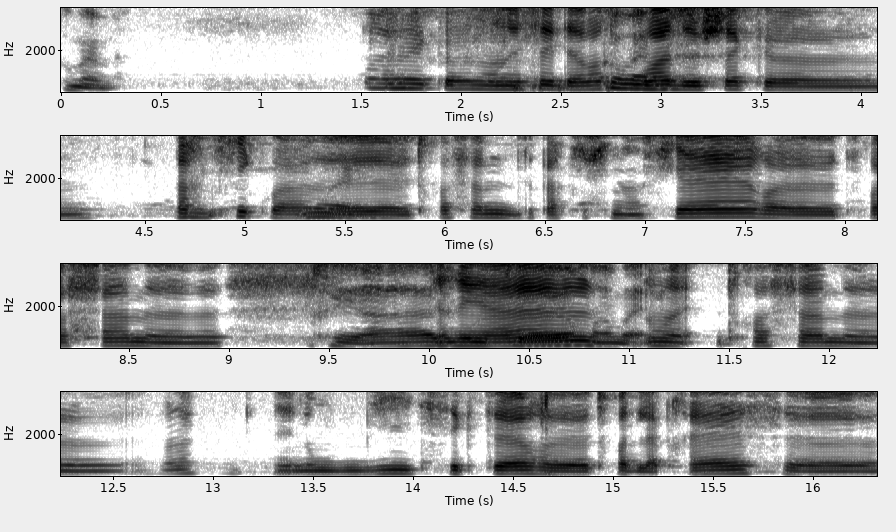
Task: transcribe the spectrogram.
quand même. ouais. Ouais, quand même, on essaye d'avoir trois même. de chaque euh, partie, quoi. Ouais. Euh, trois femmes de partie financière, euh, trois femmes euh, Réal, réelles, auteur, ouais. ouais, trois femmes, euh, voilà. Et donc dix secteurs, euh, trois de la presse, euh,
